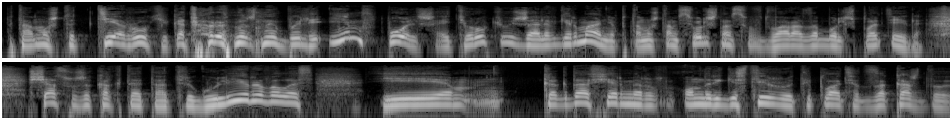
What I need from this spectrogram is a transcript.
потому что те руки, которые нужны были им в Польше, эти руки уезжали в Германию, потому что там всего лишь на в два раза больше платили. Сейчас уже как-то это отрегулировалось, и когда фермер, он регистрирует и платит за, каждого,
